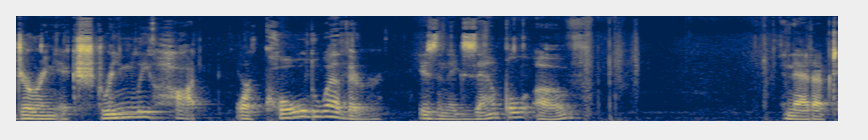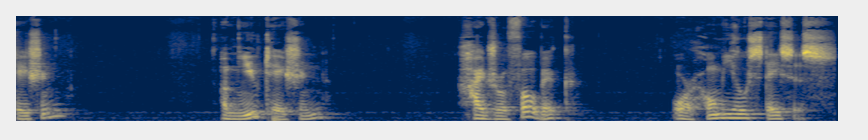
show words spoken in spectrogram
during extremely hot or cold weather is an example of an adaptation, a mutation, hydrophobic, or homeostasis.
